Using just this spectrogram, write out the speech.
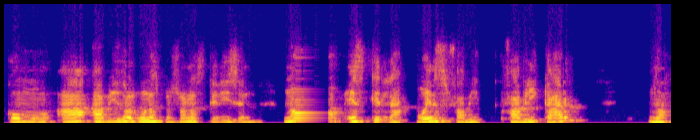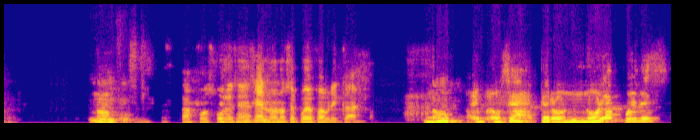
como ha habido algunas personas que dicen, no, es que la puedes fabricar, no. No. La fosforescencia no, no se puede fabricar. No, o sea, pero no la puedes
